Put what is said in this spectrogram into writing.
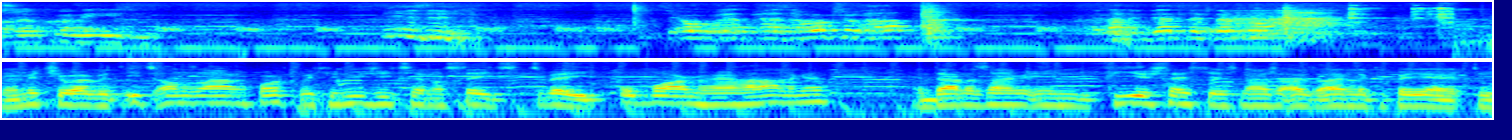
Was ook gewoon weer easy. Easy. Als die overhead press ook zo gaat. En dan die deadlift ook nog. Bij Mitchell hebben we het iets anders aangepakt. Wat je nu ziet zijn nog steeds twee opwarmherhalingen. En daarna zijn we in vier setjes naar zijn uiteindelijke PR toe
